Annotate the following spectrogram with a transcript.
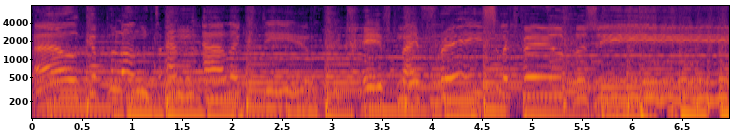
Elke plant en elk dier geeft mij vreselijk veel plezier.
